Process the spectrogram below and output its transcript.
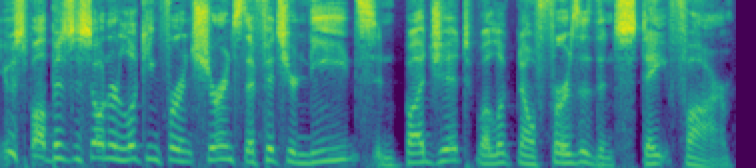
You a small business owner looking for insurance that fits your needs and budget? Well look no further than state farm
